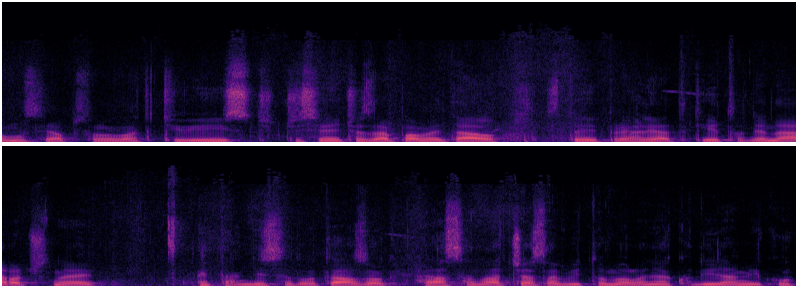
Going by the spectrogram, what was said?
musí absolvovať kvíz, či si niečo zapamätal z tej prehliadky. Je to nenáročné, je tam 10 otázok, hrá sa na čas, aby to malo nejakú dynamiku.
